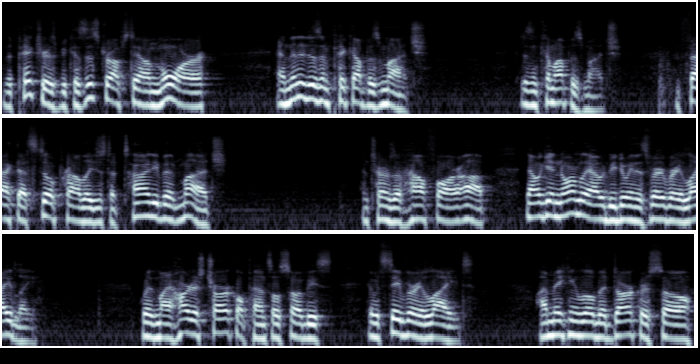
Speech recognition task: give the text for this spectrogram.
in the picture is because this drops down more and then it doesn't pick up as much. It doesn't come up as much. In fact, that's still probably just a tiny bit much in terms of how far up. Now again, normally I would be doing this very, very lightly with my hardest charcoal pencil, so it'd be, it would stay very light. I'm making a little bit darker so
